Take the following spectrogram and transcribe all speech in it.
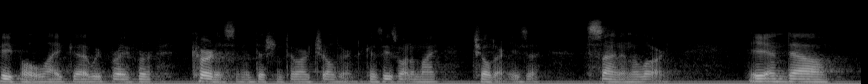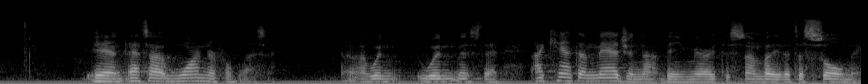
people, like uh, we pray for Curtis in addition to our children, because he's one of my children. He's a son in the Lord. And, uh, and that's a wonderful blessing. Uh, I wouldn't, wouldn't miss that. I can't imagine not being married to somebody that's a soulmate.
